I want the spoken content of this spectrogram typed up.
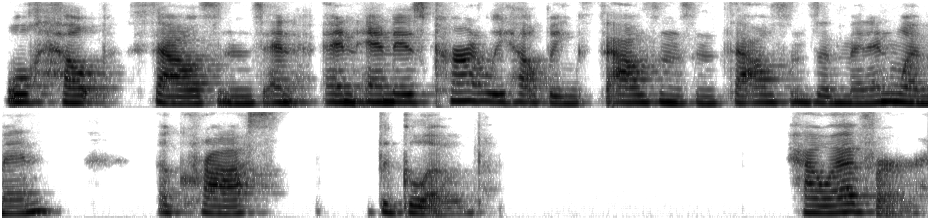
will help thousands and, and, and is currently helping thousands and thousands of men and women across the globe. However,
